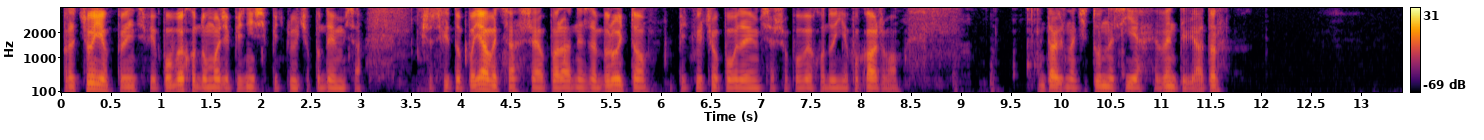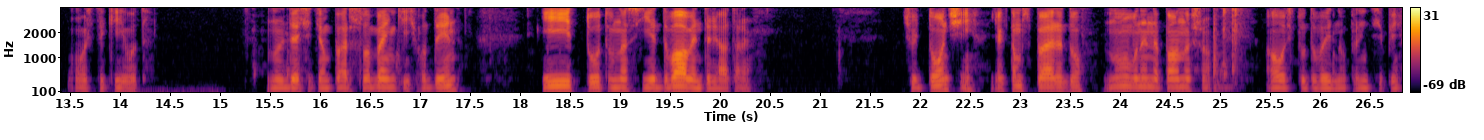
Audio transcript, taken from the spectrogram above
працює, в принципі, по виходу, може пізніше підключу, подивимося. Якщо світло появиться, ще апарат не заберуть, то підключу, подивимося, що по виходу є, покажу вам. Так, значить, тут у нас є вентилятор. Ось такий от 0,10 ампер слабенький, один. І тут у нас є два вентилятори. Чуть тонші, як там спереду. Ну, вони, напевно, що. А ось тут видно, в принципі.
